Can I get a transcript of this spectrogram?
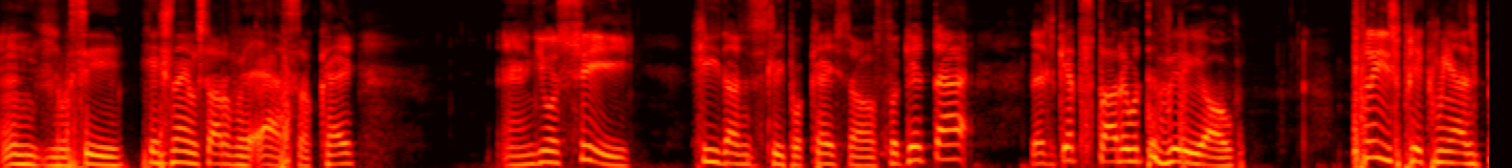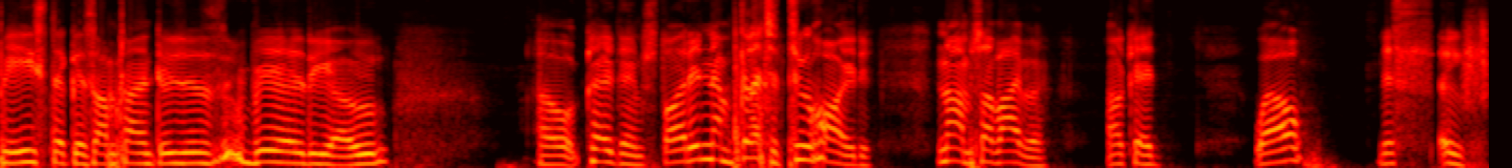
and you'll see his name started with S. Okay, and you'll see he doesn't sleep. Okay, so forget that. Let's get started with the video. Please pick me as Beast because I'm trying to do this video. Okay, game started. And I'm glitching too hard. No, I'm Survivor. Okay. Well, this. Oof.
